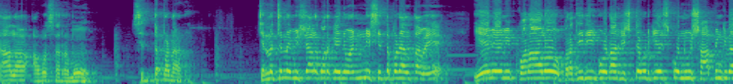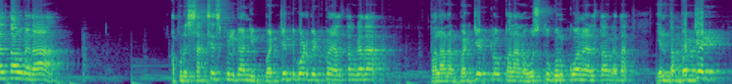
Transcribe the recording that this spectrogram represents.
చాలా అవసరము. సిద్ధపడాలి. చిన్న చిన్న విషయాల కొరకై నువ్వు అన్ని సిద్ధపడి వెళ్తావే. ఏమేమి కొనాలో ప్రతిదీ కూడా లిస్ట్ అవుట్ చేసుకొని నువ్వు షాపింగ్కి వెళ్తావు కదా. అప్పుడు సక్సెస్ఫుల్గా నీ బడ్జెట్ కూడా పెట్టుకొని వెళ్తావు కదా. పలానా బడ్జెట్లో పలానా వస్తువు కొనుక్కొని వెళ్తావు కదా. ఇంత బడ్జెట్?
